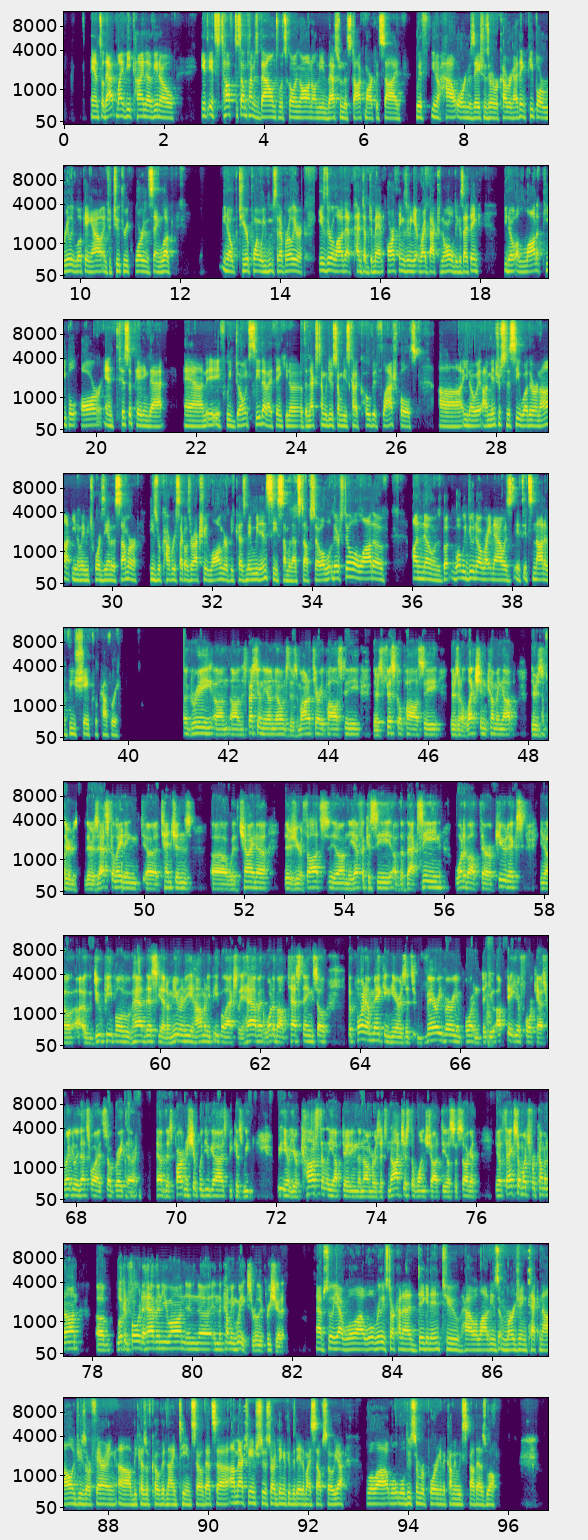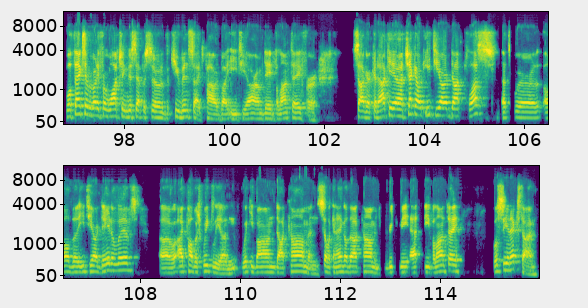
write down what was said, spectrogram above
and so that might be kind of, you know, it, it's tough to sometimes balance what's going on on the investment, the stock market side with, you know, how organizations are recovering. I think people are really looking out into two, three quarters and saying, look, you know, to your point, we set up earlier, is there a lot of that pent up demand? Are things going to get right back to normal? Because I think you know, a lot of people are anticipating that. And if we don't see that, I think, you know, the next time we do some of these kind of COVID flash polls, uh, you know, I'm interested to see whether or not, you know, maybe towards the end of the summer, these recovery cycles are actually longer because maybe we didn't see some of that stuff. So there's still a lot of unknowns, but what we do know right now is it, it's not a V-shaped recovery agree on, on, especially on the unknowns there's monetary policy there's fiscal policy there's an election coming up there's right. there's there's escalating uh, tensions uh, with china. There's your thoughts you know, on the efficacy of the vaccine. What about therapeutics? You know uh, do people who've had this get immunity? How many people actually have it? What about testing? So the point i'm making here is it's very very important that you update your forecast regularly. That's why it's so great that's to right. have this partnership with you guys because we, we, you know, you're constantly updating the numbers. It's not just a one-shot deal. So Sagar, you know, thanks so much for coming on. Uh, looking forward to having you on in uh, in the coming weeks. Really appreciate it. Absolutely, yeah. We'll uh, we'll really start kind of digging into how a lot of these emerging technologies are faring uh, because of COVID nineteen. So that's uh, I'm actually interested to start digging through the data myself. So yeah, we'll uh, we'll we'll do some reporting in the coming weeks about that as well. Well, thanks everybody for watching this episode of the Cube Insights powered by ETR. I'm Dave Vellante for Sagar Kadakia. Check out etr.plus. That's where all the ETR data lives. Uh, I publish weekly on wikibon.com and siliconangle.com, and you can reach me at dvellante. We'll see you next time.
